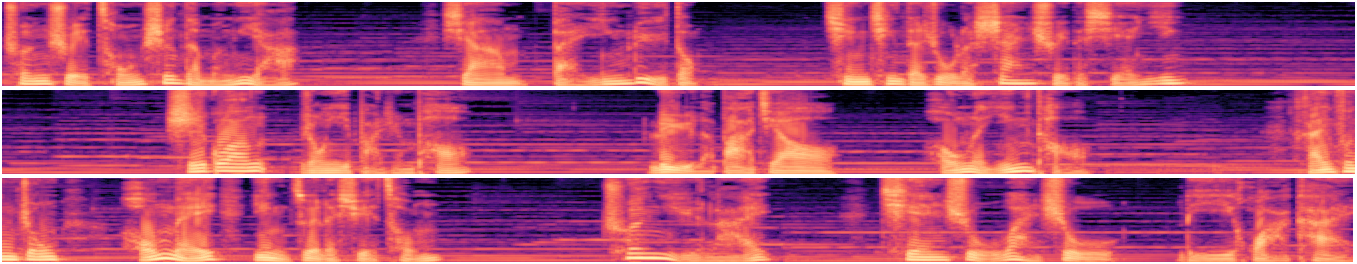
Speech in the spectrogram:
春水丛生的萌芽，像百莺律动，轻轻地入了山水的弦音。时光容易把人抛，绿了芭蕉。红了樱桃，寒风中，红梅映醉了雪丛。春雨来，千树万树梨花开。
